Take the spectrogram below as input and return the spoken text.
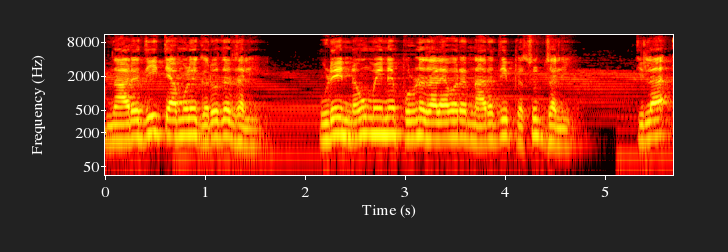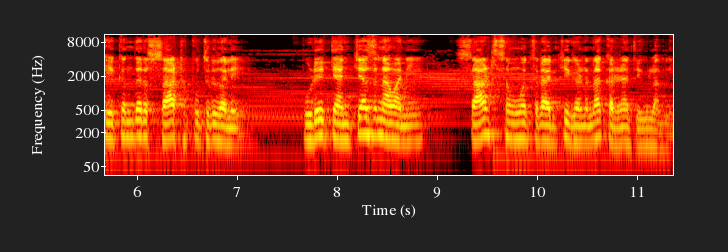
नारदी त्यामुळे गरोदर झाली. पुढे नऊ महिने पूर्ण झाल्यावर नारदी प्रसूत झाली. तिला एकंदर साठ पुत्र झाले. पुढे त्यांच्याच नावाने साठ संवत्सरांची गणना करण्यात येऊ लागली.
